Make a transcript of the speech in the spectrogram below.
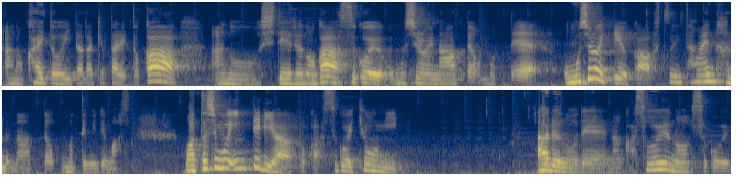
あの、回答いただけたりとか、あの、しているのが、すごい面白いなって思って、面白いっていうか、普通にためになるなって思って見てます。私もインテリアとかすごい興味あるので、なんかそういうのすごい、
